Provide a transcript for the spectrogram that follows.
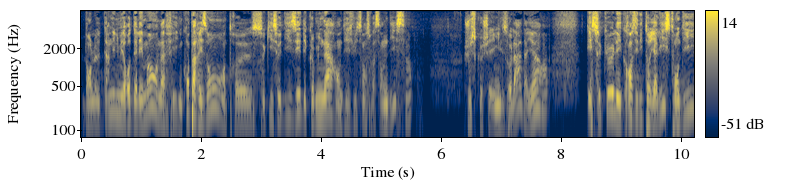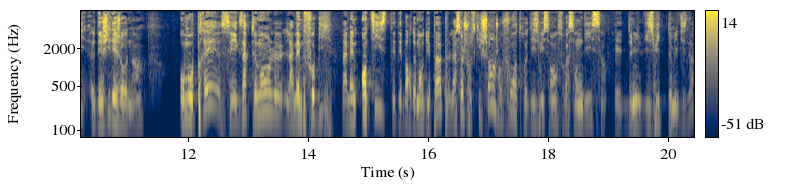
Dans le dernier numéro d'éléments, on a fait une comparaison entre ce qui se disait des communards en 1870, jusque chez Émile Zola d'ailleurs, et ce que les grands éditorialistes ont dit des Gilets jaunes au mot près, c'est exactement la même phobie, la même hantise des débordements du peuple. La seule chose qui change, au fond, entre 1870 et 2018-2019,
